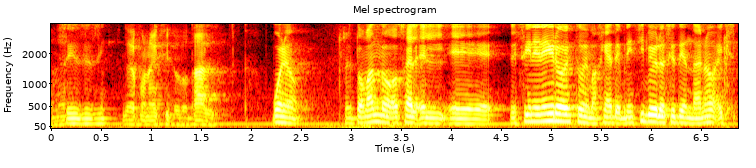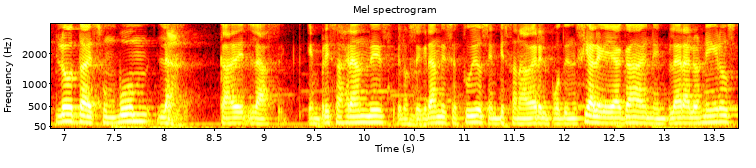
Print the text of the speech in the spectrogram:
¿entendés? sí, sí, sí. Entonces fue un éxito total. Bueno, retomando, o sea, el, eh, el cine negro, esto, imagínate, principio de los 70, ¿no? Explota, es un boom, las, las empresas grandes, los grandes estudios empiezan a ver el potencial que hay acá en emplear a los negros,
